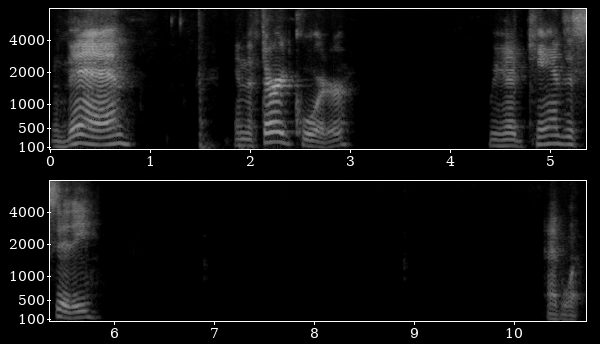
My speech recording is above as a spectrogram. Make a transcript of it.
And then in the third quarter, we had Kansas City. Had what?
